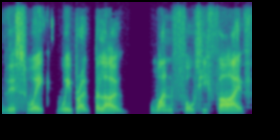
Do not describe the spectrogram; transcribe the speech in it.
this week. We broke below 145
